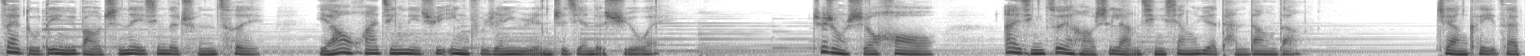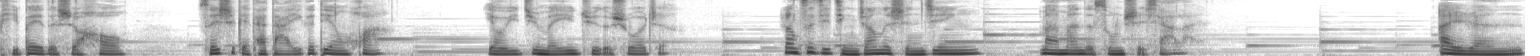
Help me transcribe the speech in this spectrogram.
再笃定于保持内心的纯粹，也要花精力去应付人与人之间的虚伪。这种时候，爱情最好是两情相悦、坦荡荡，这样可以在疲惫的时候，随时给他打一个电话，有一句没一句的说着，让自己紧张的神经慢慢的松弛下来。爱人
